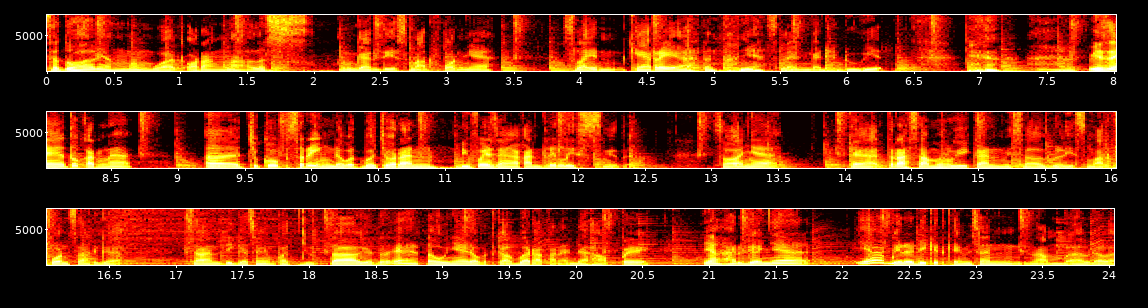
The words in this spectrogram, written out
Satu hal yang membuat orang males mengganti smartphone-nya selain kere ya tentunya selain nggak ada duit biasanya itu karena uh, cukup sering dapat bocoran device yang akan rilis gitu. Soalnya kayak terasa merugikan misal beli smartphone seharga misalnya 3 sampai 4 juta gitu. Eh, tahunya dapat kabar akan ada HP yang harganya ya beda dikit kayak misalnya nambah berapa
